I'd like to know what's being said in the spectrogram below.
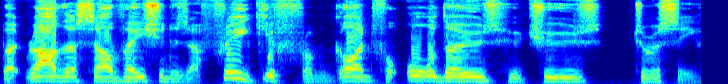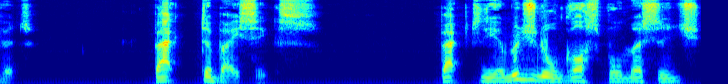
but rather salvation is a free gift from God for all those who choose to receive it. Back to basics. Back to the original gospel message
